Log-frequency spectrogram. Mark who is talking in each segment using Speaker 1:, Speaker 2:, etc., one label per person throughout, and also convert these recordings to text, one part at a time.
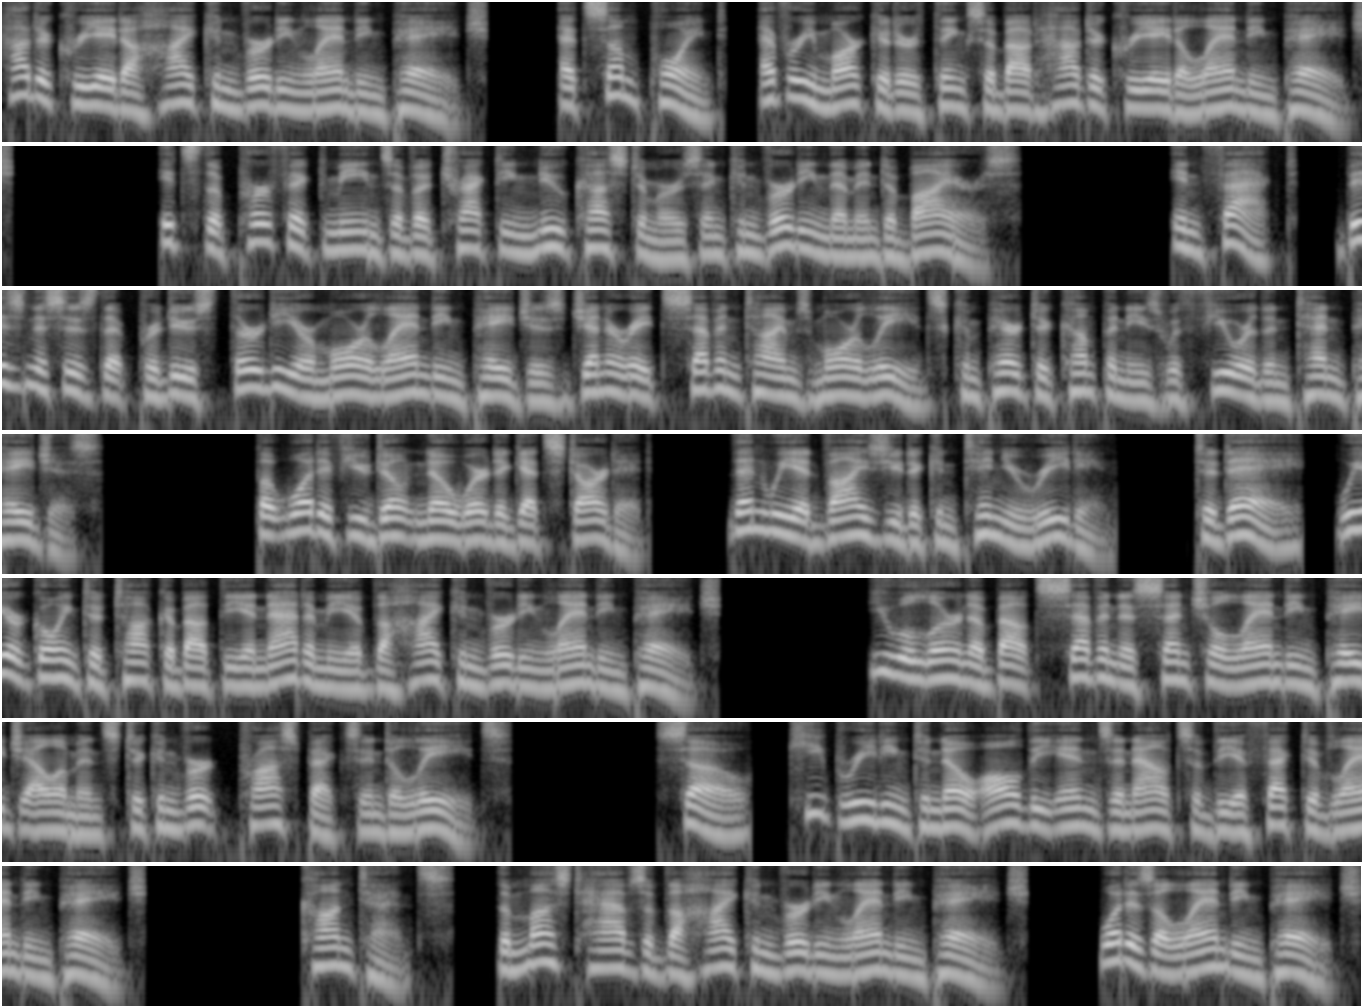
Speaker 1: How to create a high converting landing page. At some point, every marketer thinks about how to create a landing page. It's the perfect means of attracting new customers and converting them into buyers. In fact, businesses that produce 30 or more landing pages generate 7 times more leads compared to companies with fewer than 10 pages. But what if you don't know where to get started? Then we advise you to continue reading. Today, we are going to talk about the anatomy of the high converting landing page. You will learn about 7 essential landing page elements to convert prospects into leads. So, keep reading to know all the ins and outs of the effective landing page. Contents The must haves of the high converting landing page. What is a landing page?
